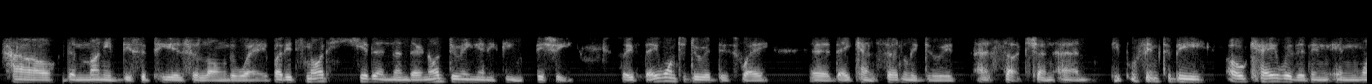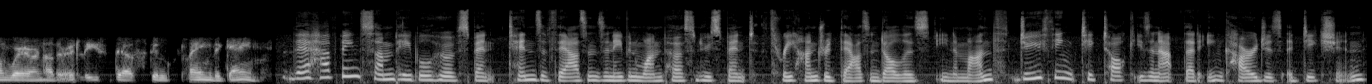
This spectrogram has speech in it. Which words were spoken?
how the money disappears along the way, but it's not hidden, and they're not doing anything fishy. So if they want to do it this way, uh, they can certainly do it as such, and and people seem to be okay with it in, in one way or another. At least they're still playing the game. There have been some people who have spent tens of thousands and even one person who spent $300,000 in a month. Do you think TikTok is an app that encourages addiction?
